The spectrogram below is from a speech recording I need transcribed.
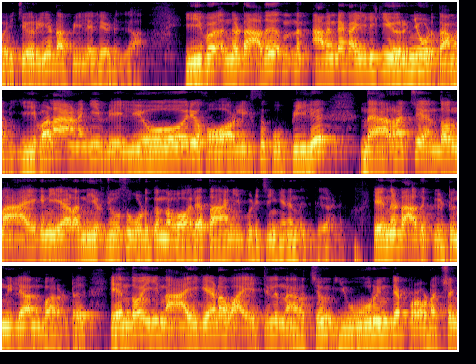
ഒരു ചെറിയ ഡപ്പിയിലല്ലേ എടുക്കുക. ഇവ എന്നിട്ട് അത് അവന്റെ കയ്യിലേക്ക് എറിഞ്ഞു കൊടുത്താൽ മതി. ഇവളാണെങ്കിൽ വലിയൊരു ഹോർലിക്സ് കുപ്പിയിൽ നിറച്ച് എന്തോ നായകന് ഇളനീർ ജ്യൂസ് കൊടുക്കുന്ന പോലെ താങ്ങി പിടിച്ച് ഇങ്ങനെ നിൽക്കുകയാണ്. എന്നിട്ട് അത് കിട്ടുന്നില്ല എന്ന് പറഞ്ഞിട്ട് എന്തോ ഈ നായികയുടെ വയറ്റിൽ നിറച്ചും യൂറിന്റെ പ്രൊഡക്ഷൻ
